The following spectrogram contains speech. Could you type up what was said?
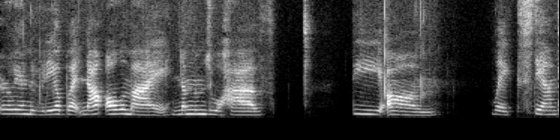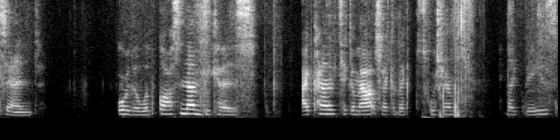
earlier in the video, but not all of my Num Nums will have the, um, like, stamps and, or the lip gloss in them because I kind of take them out so I could, like, squish them like these.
